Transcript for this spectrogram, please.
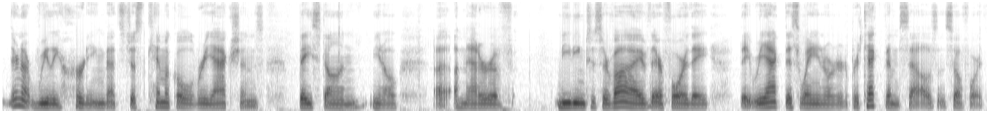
they're not really hurting. That's just chemical reactions based on, you know, a, a matter of needing to survive. Therefore, they they react this way in order to protect themselves and so forth.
